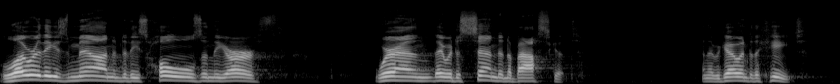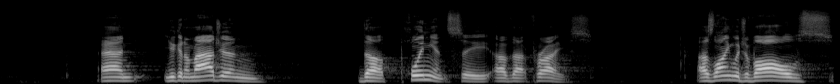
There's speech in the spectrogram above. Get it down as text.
lower these men into these holes in the earth wherein they would descend in a basket and they would go into the heat. And you can imagine the poignancy of that phrase. As language evolves,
